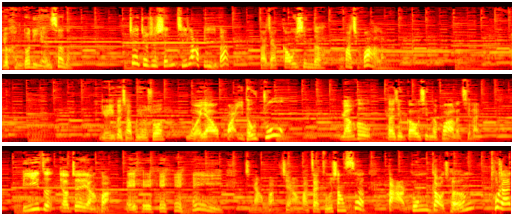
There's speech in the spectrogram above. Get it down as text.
有很多的颜色呢。这就是神奇蜡笔吧？大家高兴地画起画来。有一个小朋友说：“我要画一头猪。”然后他就高兴地画了起来。鼻子要这样画，嘿嘿嘿嘿嘿，这样画，这样画，再涂上色，大功告成。突然，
